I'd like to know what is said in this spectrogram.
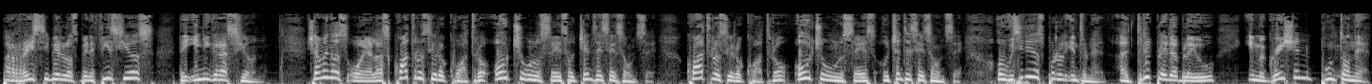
para recibir los beneficios de inmigración? Llámenos hoy a las 404-816-8611, 404-816-8611 o visítenos por el internet al www.immigration.net.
